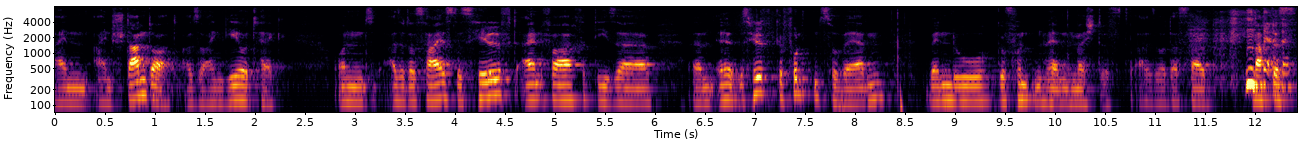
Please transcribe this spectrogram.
ein, ein Standort, also ein Geotag. Und also das heißt, es hilft einfach dieser, ähm, äh, es hilft gefunden zu werden, wenn du gefunden werden möchtest. Also deshalb macht es.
